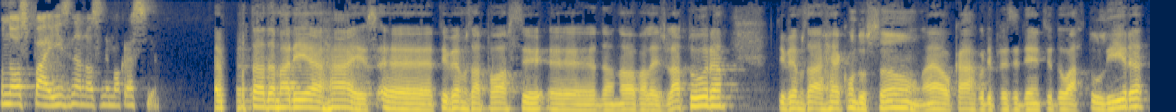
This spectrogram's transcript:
no nosso país e na nossa democracia. Deputada Maria Reis, eh, tivemos a posse eh, da nova legislatura, tivemos a recondução né, ao cargo de presidente do Arthur Lira,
